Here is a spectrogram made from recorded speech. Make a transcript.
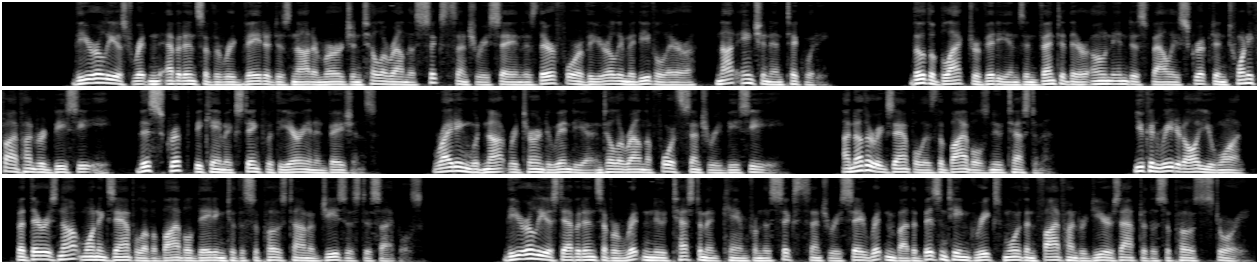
The earliest written evidence of the Rigveda does not emerge until around the 6th century say and is therefore of the early medieval era, not ancient antiquity. Though the Black Dravidians invented their own Indus Valley script in 2500 BCE, this script became extinct with the Aryan invasions. Writing would not return to India until around the 4th century BCE. Another example is the Bible's New Testament. You can read it all you want, but there is not one example of a Bible dating to the supposed time of Jesus' disciples. The earliest evidence of a written New Testament came from the 6th century, say written by the Byzantine Greeks more than 500 years after the supposed story.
